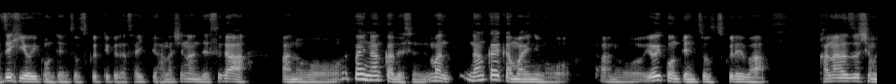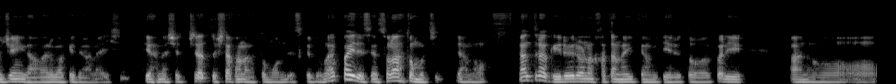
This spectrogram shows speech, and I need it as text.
ぜひ良いコンテンツを作ってくださいって話なんですが、あのやっぱりなんかですね、まあ、何回か前にもあの良いコンテンツを作れば、必ずしも順位が上がるわけではないしっていう話をちらっとしたかなと思うんですけども、やっぱりですね、その後もあのなんとなくいろいろな方の意見を見ていると、やっぱり、あの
